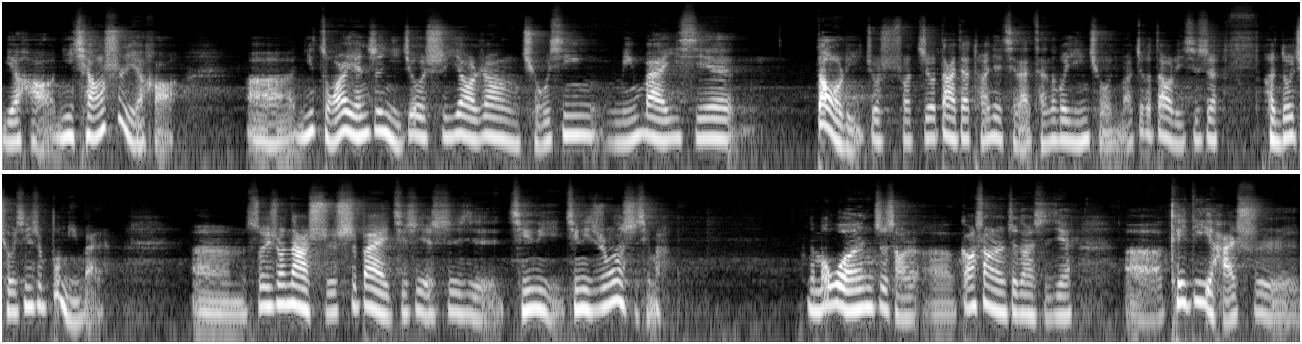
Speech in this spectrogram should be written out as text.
也好，你强势也好，啊，你总而言之，你就是要让球星明白一些道理，就是说，只有大家团结起来才能够赢球，对吧？这个道理其实很多球星是不明白的，嗯，所以说那时失败其实也是情理情理之中的事情嘛。那么沃恩至少呃刚上任这段时间，呃 KD 还是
